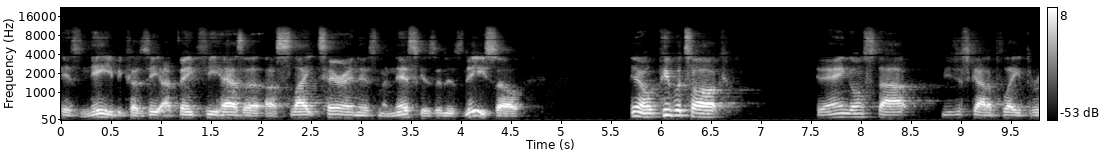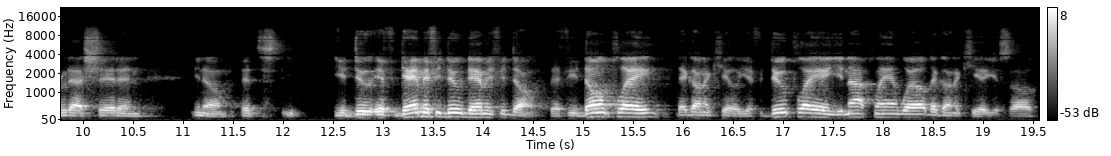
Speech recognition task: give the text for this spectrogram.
his knee because he, I think he has a, a slight tear in his meniscus in his knee. So, you know, people talk. It ain't gonna stop. You just got to play through that shit. And you know, it's you do if damn if you do, damn if you don't. If you don't play, they're gonna kill you. If you do play and you're not playing well, they're gonna kill you. So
